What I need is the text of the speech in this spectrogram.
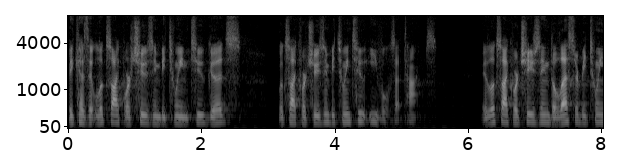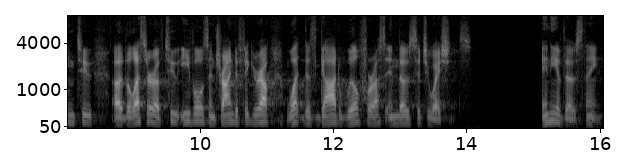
Because it looks like we're choosing between two goods, looks like we're choosing between two evils at times. It looks like we're choosing the lesser between two, uh, the lesser of two evils, and trying to figure out what does God will for us in those situations. Any of those things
